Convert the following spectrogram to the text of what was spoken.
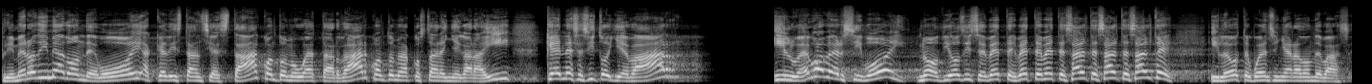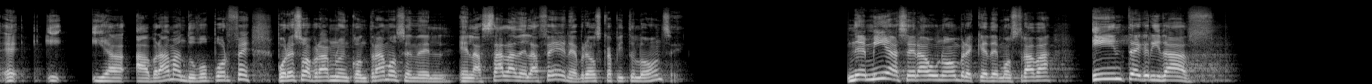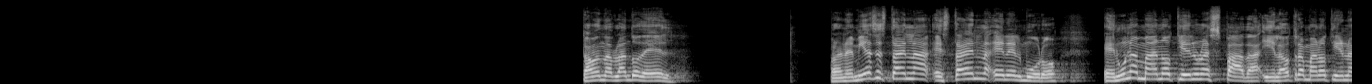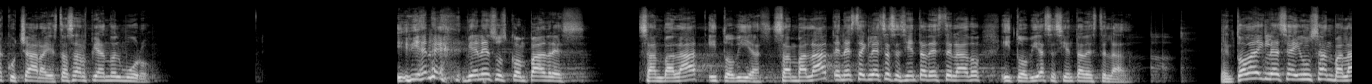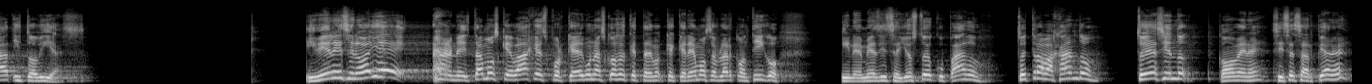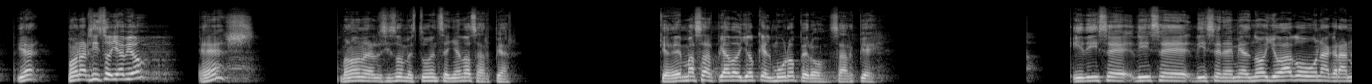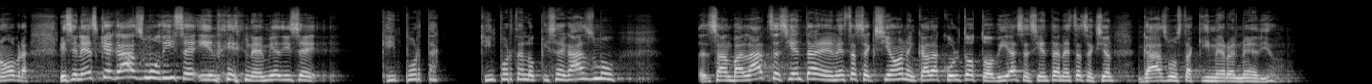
Primero dime a dónde voy, a qué distancia está, cuánto me voy a tardar, cuánto me va a costar en llegar ahí, qué necesito llevar. Y luego a ver si voy. No, Dios dice, vete, vete, vete, salte, salte, salte. Y luego te voy a enseñar a dónde vas. Eh, y, y Abraham anduvo por fe. Por eso Abraham lo encontramos en, el, en la sala de la fe en Hebreos capítulo 11. Nehemías era un hombre que demostraba integridad. Estaban hablando de él. Ahora, Nehemías está, en, la, está en, en el muro. En una mano tiene una espada y en la otra mano tiene una cuchara y está zarpeando el muro. Y viene, vienen sus compadres, Sanbalat y Tobías. Sanbalat en esta iglesia se sienta de este lado y Tobías se sienta de este lado. En toda iglesia hay un Sanbalat y Tobías. Y vienen y dicen, oye, necesitamos que bajes porque hay algunas cosas que, que queremos hablar contigo. Y Nehemías dice, yo estoy ocupado, estoy trabajando, estoy haciendo, ¿cómo ven? Eh? Sí se zarpear, ¿eh? ¿Ya? ¿Bueno, Narciso ya vio? ¿Eh? Bueno, Narciso me estuvo enseñando a zarpear. Quedé más zarpeado yo que el muro, pero zarpeé. Y dice, dice, dice Nehemías, no, yo hago una gran obra. Dicen, es que Gasmo dice, y Nehemías dice, ¿qué importa? ¿Qué importa lo que dice Gasmo? Sanbalat se sienta en esta sección, en cada culto, Tobías se sienta en esta sección, Gasmo está aquí mero en medio.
